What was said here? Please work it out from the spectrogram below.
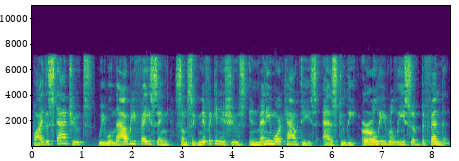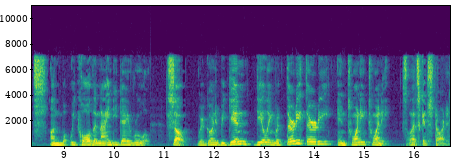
by the statutes, we will now be facing some significant issues in many more counties as to the early release of defendants on what we call the 90 day rule. So, we're going to begin dealing with 3030 in 2020. So let's get started.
